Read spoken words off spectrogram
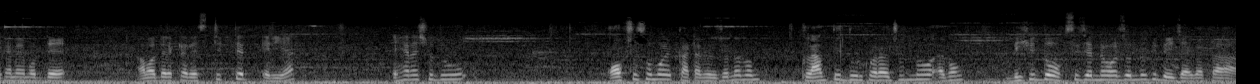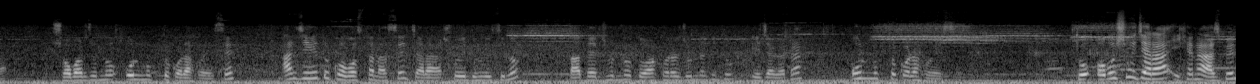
এখানের মধ্যে আমাদের একটা রেস্ট্রিক্টেড এরিয়া এখানে শুধু অবসর সময় কাটানোর জন্য এবং ক্লান্তি দূর করার জন্য এবং বিশুদ্ধ অক্সিজেন নেওয়ার জন্য কিন্তু এই জায়গাটা সবার জন্য উন্মুক্ত করা হয়েছে। আর যেহেতু কবস্থান আছে, যারা শহীদ হয়েছিল, তাদের জন্য দোয়া করার জন্য কিন্তু এই জায়গাটা উন্মুক্ত করা হয়েছে। তো অবশ্যই যারা এখানে আসবেন,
